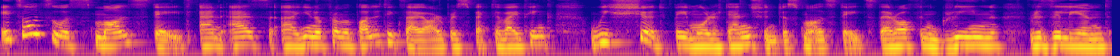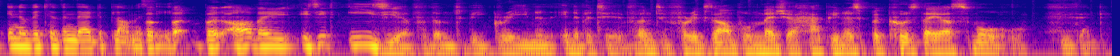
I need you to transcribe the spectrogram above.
It's also a small state, and as uh, you know, from a politics IR perspective, I think we should pay more attention to small states. They're often green, resilient, innovative in their diplomacy. But, but, but are they? Is it easier for them to be green and innovative and to, for example, measure happiness because they are small? Do you think?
